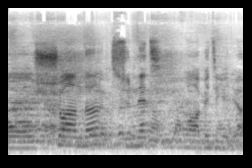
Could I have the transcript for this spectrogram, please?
ee, şu anda sünnet muhabbeti geliyor.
